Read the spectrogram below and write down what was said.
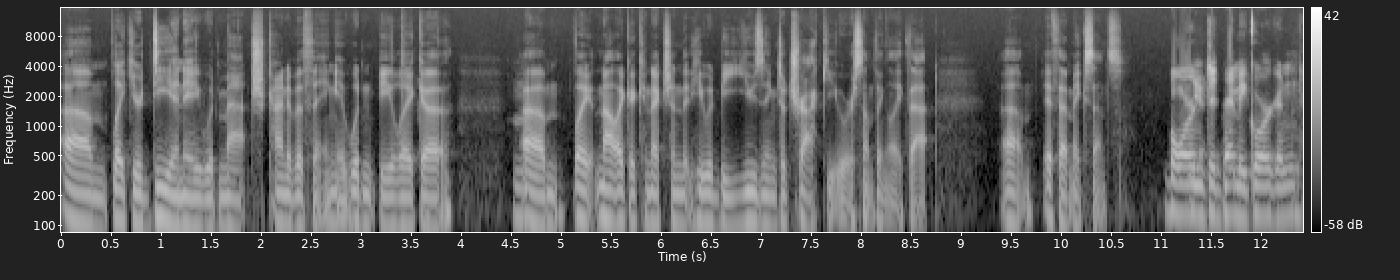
um, like your DNA would match kind of a thing. It wouldn't be like a um, like not like a connection that he would be using to track you or something like that. Um, if that makes sense, Born to Demigorgon.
